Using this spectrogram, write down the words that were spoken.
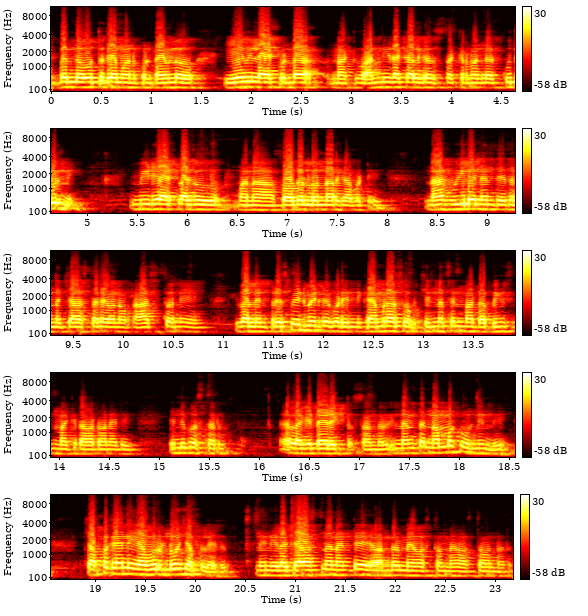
ఇబ్బంది అవుతుందేమో అనుకున్న టైంలో ఏమీ లేకుండా నాకు అన్ని రకాలుగా సక్రమంగా కుదిరింది. మీడియా ఎట్లాగూ మన సోదరులు ఉన్నారు కాబట్టి నాకు వీలైనంత ఏదైనా చేస్తారేమో ఒక ఆశతోనే ఇవాళ నేను ప్రెస్ మీట్ పెడితే కూడా ఇన్ని కెమెరాస్ ఒక చిన్న సినిమా డబ్బింగ్ సినిమాకి రావడం అనేది ఎందుకు వస్తారు? అలాగే డైరెక్టర్స్ అందరూ. ఇన్నంత నమ్మకం ఉండింది. చెప్పగానే ఎవరు నో చెప్పలేదు. నేను ఇలా చేస్తున్నానంటే అందరూ మేము వస్తాం మేము వస్తాం అన్నారు.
